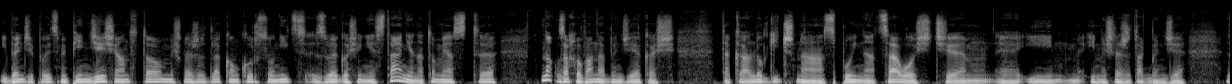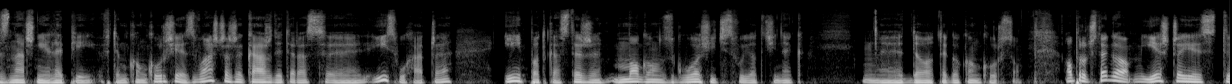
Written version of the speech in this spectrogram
i będzie powiedzmy 50, to myślę, że dla konkursu nic złego się nie stanie. Natomiast e, no, zachowana będzie jakaś taka logiczna, spójna całość e, i, i myślę, że tak będzie znacznie lepiej w tym konkursie. Zwłaszcza, że każdy teraz e, i słuchacze, i podcasterzy mogą zgłosić swój odcinek do tego konkursu. Oprócz tego jeszcze jest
